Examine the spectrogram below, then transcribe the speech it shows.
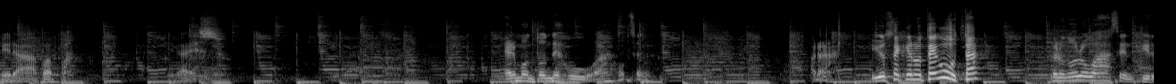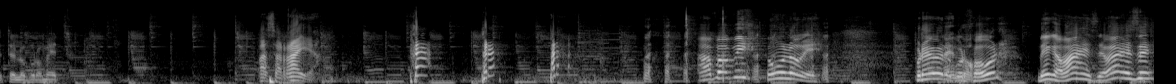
Mira, papá. Mira eso. El montón de jugo. ¿ah? Para. Y yo sé que no te gusta, pero no lo vas a sentir, te lo prometo. ¡Pra! ¡Pra! Ah, papi, ¿cómo lo ves? Pruébelo, por favor. Venga, bájese, bájese.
